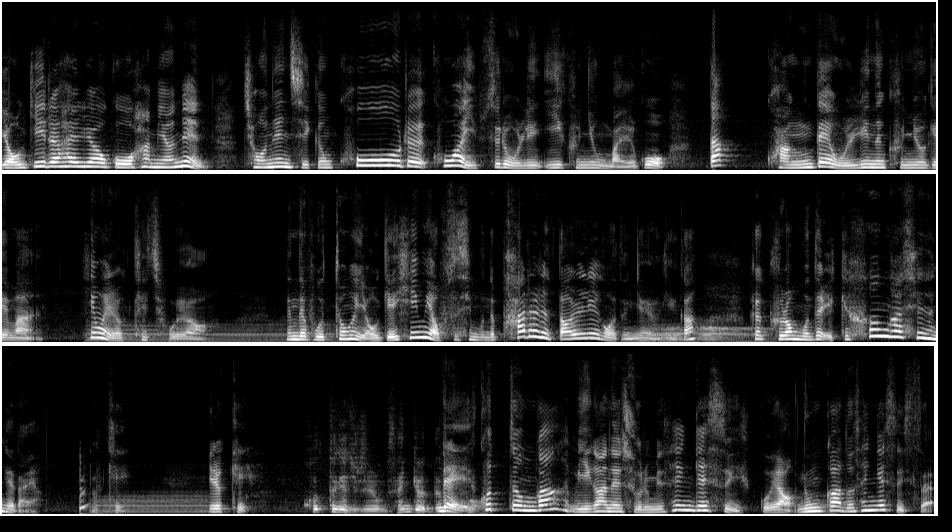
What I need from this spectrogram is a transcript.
여기를 하려고 하면은 저는 지금 코를 코와 입술을 올린 이 근육 말고 딱 광대 올리는 근육에만 힘을 이렇게 줘요. 근데 보통은 여기에 힘이 없으신 분들 파르르 떨리거든요, 여기가. 어, 어. 그러니까 그런 분들 이렇게 흥 하시는 게 나아요. 이렇게. 아, 이렇게. 콧등에 주름 생겼더라고. 네, 콧등과 미간에 주름이 생길 수 있고요. 눈가도 생길 수 있어요.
